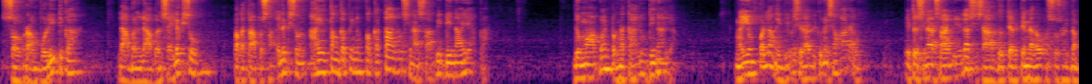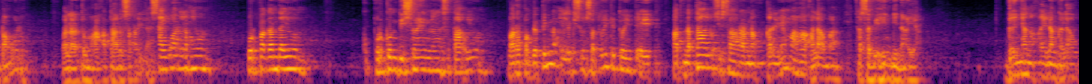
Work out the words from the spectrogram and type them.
sobrang politika, laban-laban sa eleksyon. Pagkatapos ng eleksyon, ayaw tanggapin ng pagkatalo, sinasabi, dinaya pa. Lumaban, pag natalo, dinaya. Ngayon pa lang, hindi ba sinabi ko na isang araw. Ito sinasabi nila, si Sara Duterte na raw ang susunod na Pangulo. Wala na makakatalo sa kanila. Saywar lang yun. Purpaganda yun. For conditioning lang sa tao yun. Para pagdating ng eleksyon sa 2028 at natalo si Sara ng kanilang makakalaban, sasabihin dinaya. Ganyan ang kailang galaw.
